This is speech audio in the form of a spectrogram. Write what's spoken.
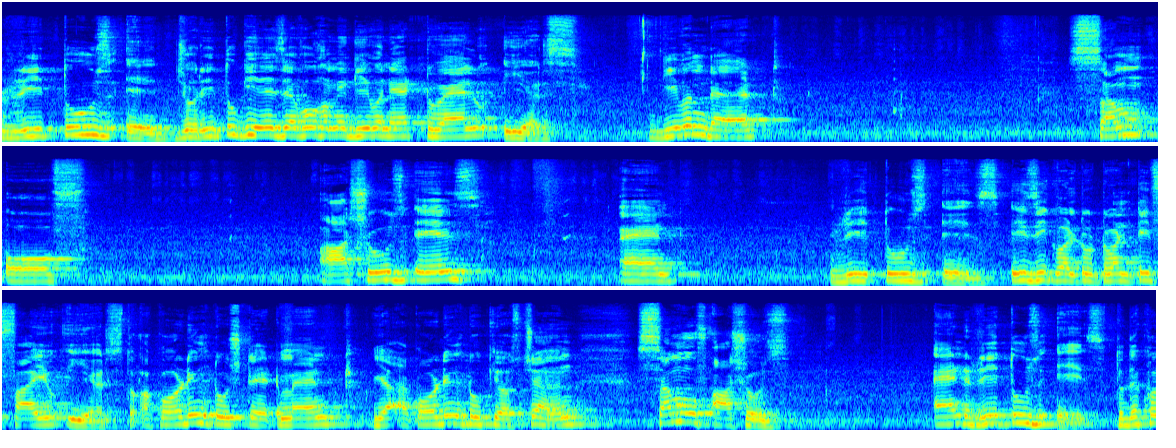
Ritu's age, जो रितु की एज है, वो हमें गिवन है twelve years given that sum of Ashu's age and Ritu's age is equal to 25 years तो अकॉर्डिंग टू स्टेटमेंट या according to question sum of Ashu's and Ritu's age तो देखो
